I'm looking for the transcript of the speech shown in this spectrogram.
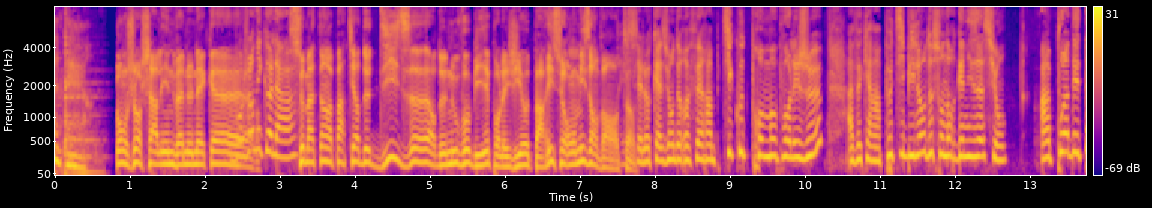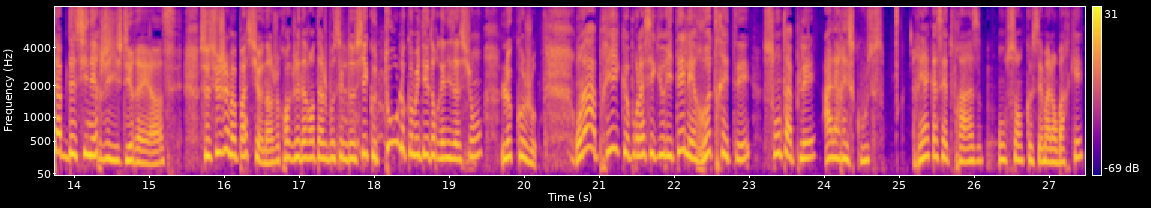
France Inter. Bonjour Charline Vanhoenacker. Bonjour Nicolas. Ce matin, à partir de 10 heures, de nouveaux billets pour les JO de Paris seront mis en vente. C'est l'occasion de refaire un petit coup de promo pour les Jeux, avec un petit bilan de son organisation. Un point d'étape des synergies, je dirais. hein. Ce sujet me passionne. hein. Je crois que j'ai davantage bossé le dossier que tout le comité d'organisation, le COJO. On a appris que pour la sécurité, les retraités sont appelés à la rescousse. Rien qu'à cette phrase, on sent que c'est mal embarqué.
